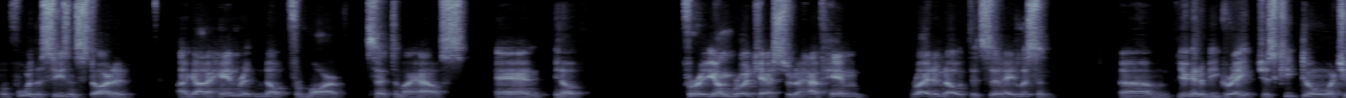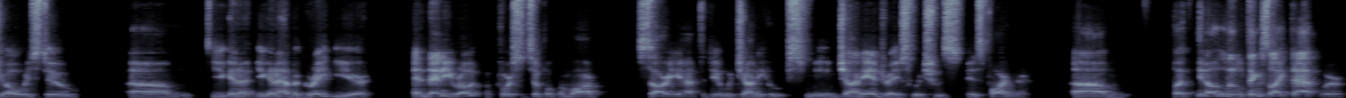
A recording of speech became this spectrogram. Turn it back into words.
before the season started, I got a handwritten note from Marv sent to my house. And, you know, for a young broadcaster to have him write a note that said, Hey, listen, um, you're going to be great. Just keep doing what you always do. Um, you're to, you're to have a great year. And then he wrote, of course, the typical Marv, sorry, you have to deal with Johnny Hoops, meaning John Andariese, which was his partner. Um, but you know, little things like that where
